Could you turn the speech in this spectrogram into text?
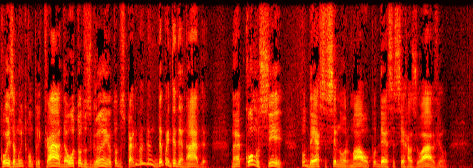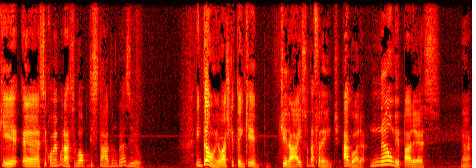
coisa muito complicada, ou todos ganham, ou todos perdem, não deu para entender nada. Né? Como se pudesse ser normal, pudesse ser razoável que é, se comemorasse o golpe de Estado no Brasil. Então, eu acho que tem que tirar isso da frente. Agora, não me parece, né?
